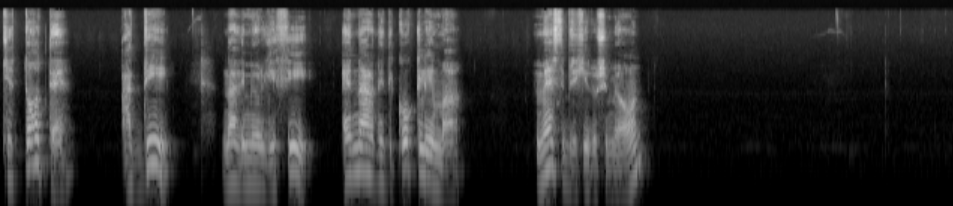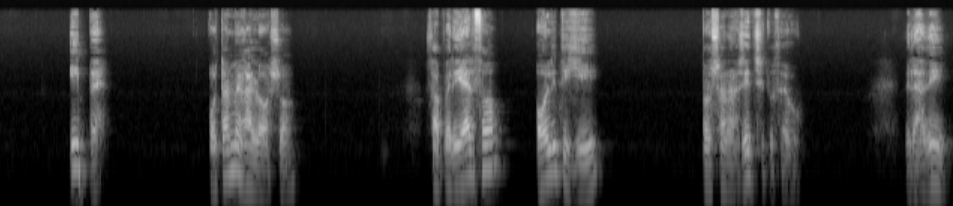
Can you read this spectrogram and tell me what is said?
Και τότε αντί να δημιουργηθεί ένα αρνητικό κλίμα μέσα στην ψυχή του Σιμεών είπε όταν μεγαλώσω θα περιέλθω όλη τη γη προς αναζήτηση του Θεού. Δηλαδή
